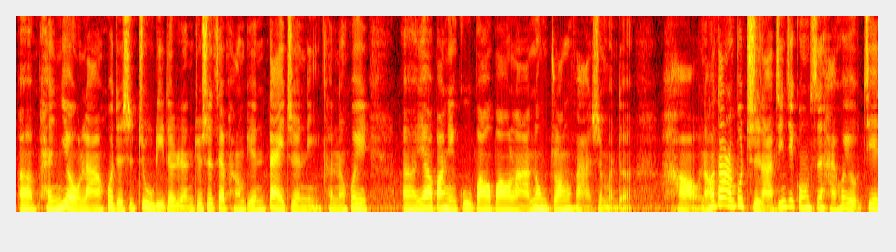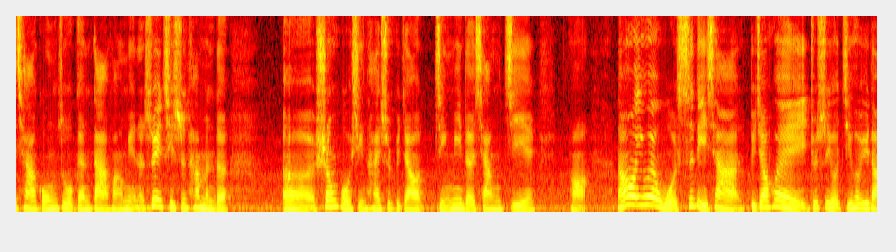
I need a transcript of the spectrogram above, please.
呃朋友啦，或者是助理的人，就是在旁边带着你，可能会呃要帮你顾包包啦、弄妆发什么的。好，然后当然不止啦，经纪公司还会有接洽工作跟大方面的，所以其实他们的呃生活形态是比较紧密的相接，好。然后，因为我私底下比较会，就是有机会遇到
